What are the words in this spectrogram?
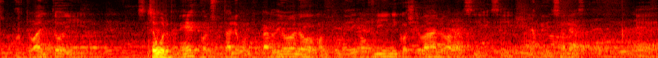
su costo alto y si Seguro. lo tenés, consultalo con tu cardiólogo, con tu médico clínico, llévalo a ver si, si las mediciones eh,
